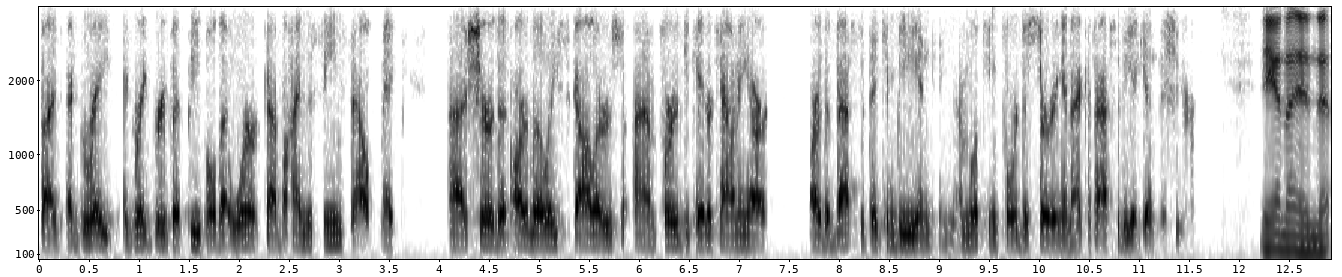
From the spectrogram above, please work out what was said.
But a great, a great group of people that work uh, behind the scenes to help make uh, sure that our Lilly scholars um, for Decatur County are, are the best that they can be. And, and I'm looking forward to serving in that capacity again this year. And and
